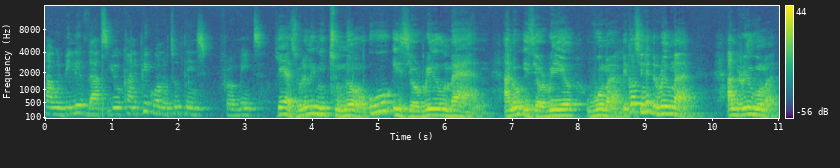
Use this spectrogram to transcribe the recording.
and we believe that you can pick one or two things from it Yes, we really need to know who is your real man and who is your real woman. Because you need the real man and the real woman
